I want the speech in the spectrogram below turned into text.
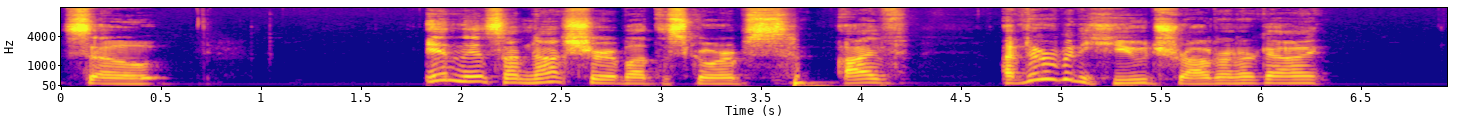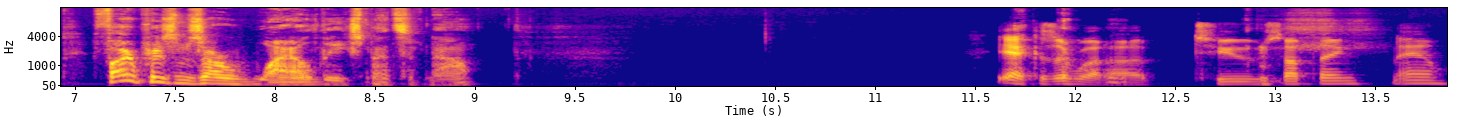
So in this, I'm not sure about the Scorps. I've I've never been a huge Shroud Runner guy. Fire prisms are wildly expensive now. Yeah, because they're what uh two something now,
